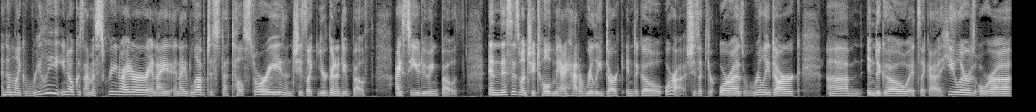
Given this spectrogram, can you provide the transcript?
And I'm like, really? You know, because I'm a screenwriter and I and I love to st- tell stories. And she's like, you're gonna do both. I see you doing both. And this is when she told me I had a really dark indigo aura. She's like, your aura is really dark, um, indigo. It's like a healer's aura.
